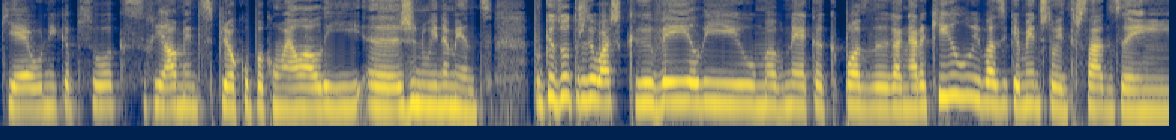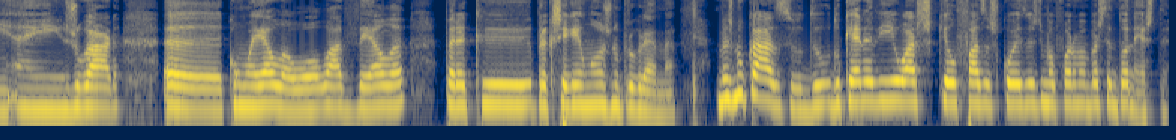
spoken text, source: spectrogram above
que é a única pessoa que se realmente se preocupa com ela ali uh, genuinamente. Porque os outros eu acho que veem ali uma boneca que pode ganhar aquilo e basicamente estão interessados em, em jogar uh, com ela ou ao lado dela para que, para que cheguem longe no programa. Mas no caso do, do Kennedy, eu acho que ele faz as coisas de uma forma bastante honesta.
